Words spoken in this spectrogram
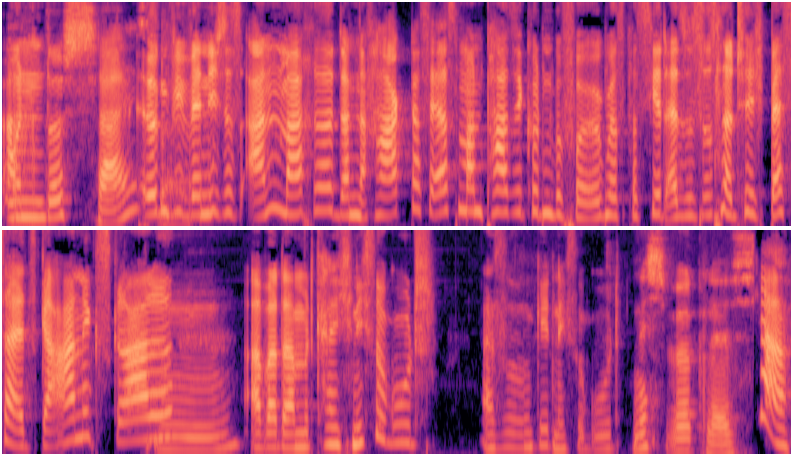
Ach Und du Scheiße. irgendwie, wenn ich das anmache, dann hakt das erstmal ein paar Sekunden, bevor irgendwas passiert. Also es ist natürlich besser als gar nichts gerade, Mhm. aber damit kann ich nicht so gut. Also geht nicht so gut. Nicht wirklich. Ja,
